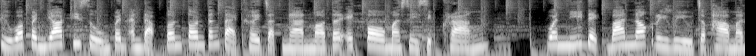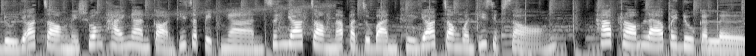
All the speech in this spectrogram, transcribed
ถือว่าเป็นยอดที่สูงเป็นอันดับต้นๆ ตั้งแต่เคยจัดงาน Motor Expo มา 40 ครั้ง วันนี้เด็กบ้านนอกรีวิวจะพามาดูยอดจองในช่วงท้ายงานก่อนที่จะปิดงาน ซึ่งยอดจองณปัจจุบันคือยอดจองวันที่ 12 ถ้าพร้อมแล้วไปดูกันเลย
